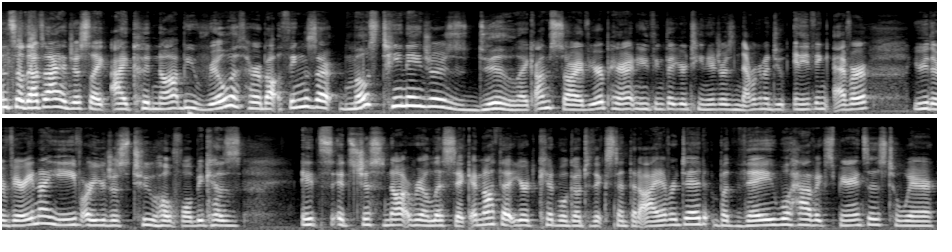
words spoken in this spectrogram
And so that's why I just like I could not be real with her about things that most teenagers do. Like I'm sorry if you're a parent and you think that your teenager is never gonna do anything ever, you're either very naive or you're just too hopeful because it's it's just not realistic. And not that your kid will go to the extent that I ever did, but they will have experiences to where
